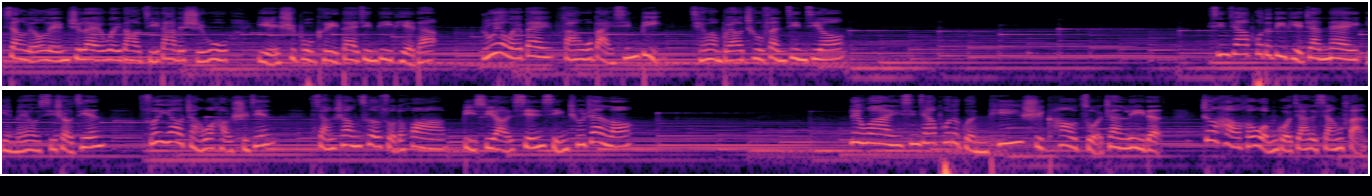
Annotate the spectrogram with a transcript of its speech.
像榴莲之类味道极大的食物也是不可以带进地铁的。如有违背，罚五百新币，千万不要触犯禁忌哦。新加坡的地铁站内也没有洗手间，所以要掌握好时间。想上厕所的话，必须要先行出站喽。另外，新加坡的滚梯是靠左站立的，正好和我们国家的相反，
